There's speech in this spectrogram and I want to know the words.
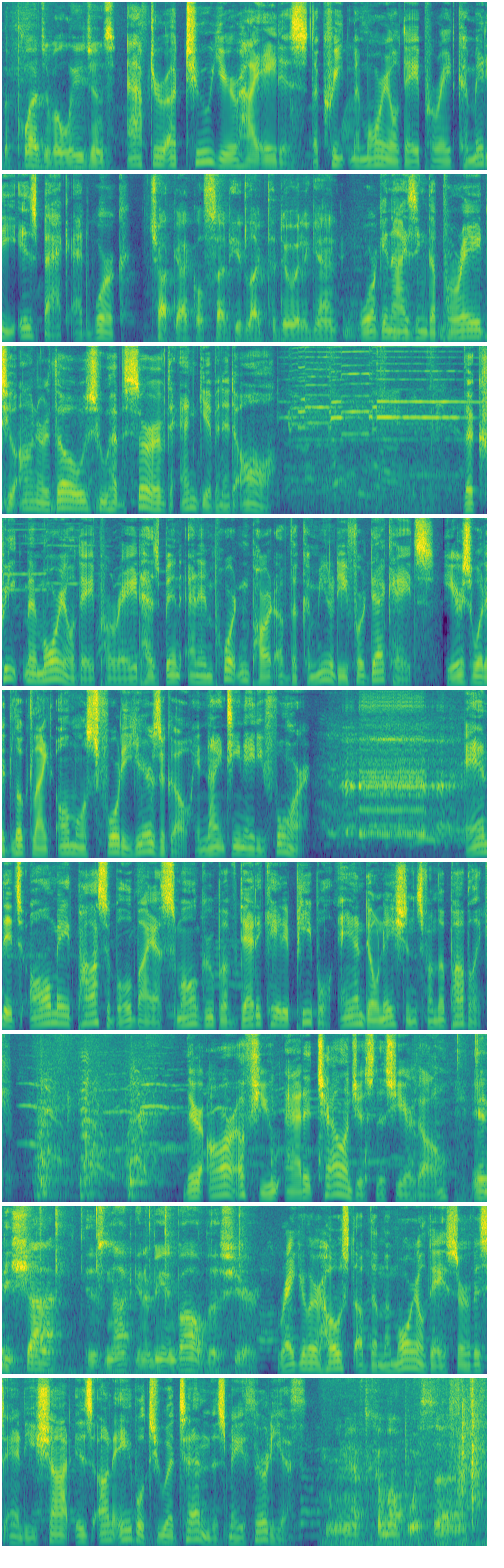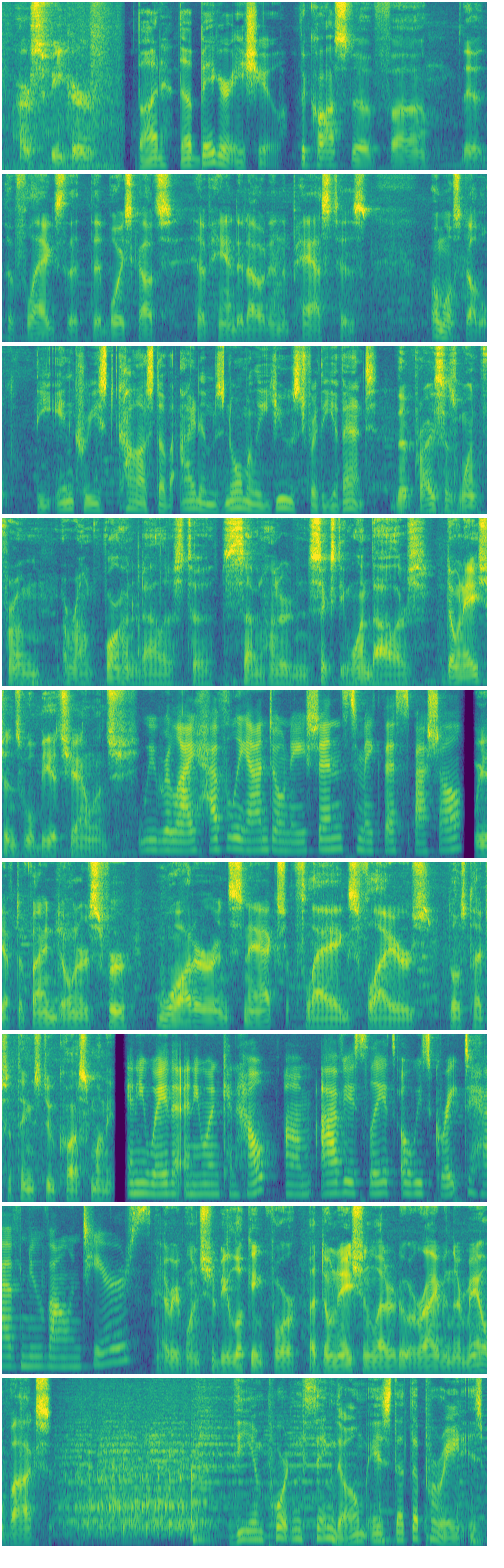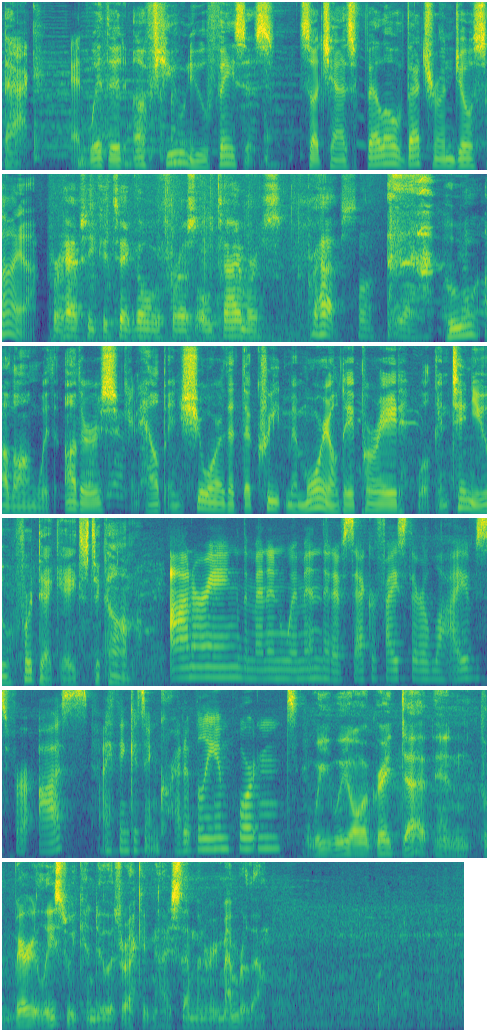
the Pledge of Allegiance. After a two year hiatus, the Crete Memorial Day Parade Committee is back at work. Chuck Eccles said he'd like to do it again. Organizing the parade to honor those who have served and given it all. The Crete Memorial Day Parade has been an important part of the community for decades. Here's what it looked like almost 40 years ago in 1984. And it's all made possible by a small group of dedicated people and donations from the public. There are a few added challenges this year, though. Andy Schott is not going to be involved this year. Regular host of the Memorial Day service, Andy Schott, is unable to attend this May 30th. We're going to have to come up with uh, our speaker. But the bigger issue The cost of uh, the, the flags that the Boy Scouts have handed out in the past has almost doubled. The increased cost of items normally used for the event. The prices went from around $400 to $761. Donations will be a challenge. We rely heavily on donations to make this special. We have to find donors for water and snacks, flags, flyers, those types of things do cost money. Any way that anyone can help. Um, obviously, it's always great to have new volunteers. Everyone should be looking for a donation letter to arrive in their mailbox. The important thing, though, is that the parade is back, and with it, a few new faces, such as fellow veteran Josiah, Perhaps he could take over for us old timers. Perhaps. Huh? Yeah. who, along with others, can help ensure that the Crete Memorial Day Parade will continue for decades to come. Honoring the men and women that have sacrificed their lives for us, I think is incredibly important. We, we owe a great debt, and the very least we can do is recognize them and remember them.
